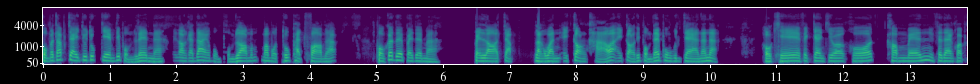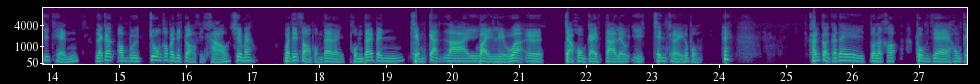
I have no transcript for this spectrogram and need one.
ผมประทับใจทุกๆเกมที่ผมเล่นนะไปลองกันได้ครับผมผมลองมาหมดทุกแพลตฟอร์มแล้ว ผมก็เดินไปเดินมา ไปรอจับรางวัลไอ้กล่องขาวอะไอ้กล่องที่ผมได้พวงกุญแจนั้นน่ะ โอเค สแกน QR code คอมเมนต์ แสดงความคิดเห็น แล้วก็เอามือจ้วงเข้าไปในกล่องสีขาวเชื่อไหมวันที่สองผมได้อะไร ผมได้เป็นเข็มกัดลายใบหลิวอะเออ จากโครงไกสตาร์เร็วอีกเช่นเคยครับผมเฮ้ครั้งก่อนก็ได้ตัวละครพวงแจโฮงไก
